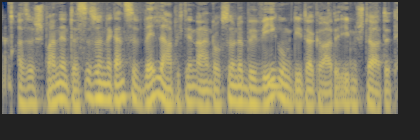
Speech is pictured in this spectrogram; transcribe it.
habe. Also spannend. Das ist so eine ganze Welle, habe ich den Eindruck, so eine Bewegung, die da gerade eben startet.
